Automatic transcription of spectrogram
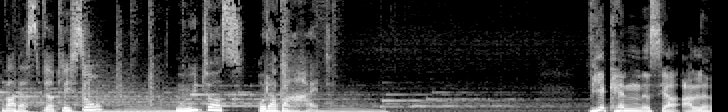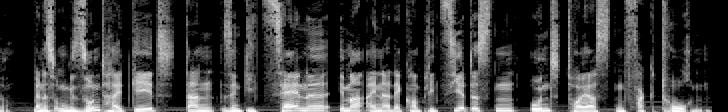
War das wirklich so? Mythos oder Wahrheit? Wir kennen es ja alle. Wenn es um Gesundheit geht, dann sind die Zähne immer einer der kompliziertesten und teuersten Faktoren.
